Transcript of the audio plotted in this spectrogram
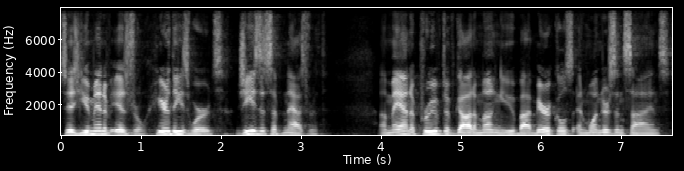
says, You men of Israel, hear these words Jesus of Nazareth, a man approved of God among you by miracles and wonders and signs,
